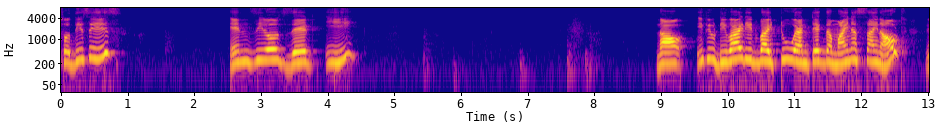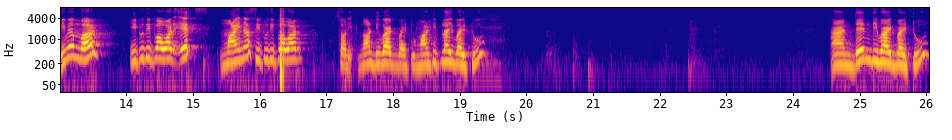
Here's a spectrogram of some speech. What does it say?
So this is N0ZE now if you divide it by 2 and take the minus sign out remember e to the power x minus e to the power sorry not divide by 2 multiply by 2 and then divide by 2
